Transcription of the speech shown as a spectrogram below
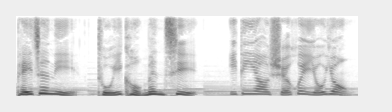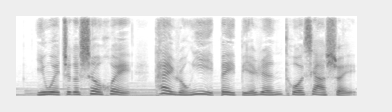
陪着你吐一口闷气。一定要学会游泳，因为这个社会太容易被别人拖下水。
